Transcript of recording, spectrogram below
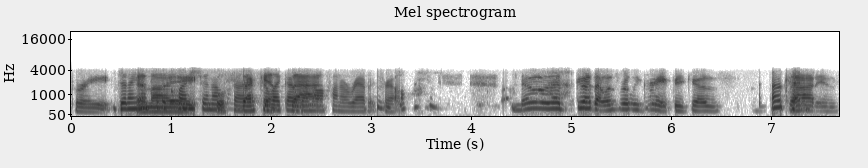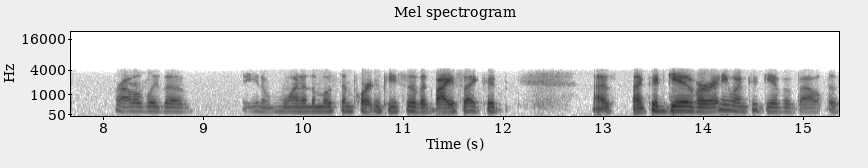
great. Did I answer and the question? I I'm sorry. I feel like that. I went off on a rabbit trail. no, that's good. That was really great because okay. that is probably the you know one of the most important pieces of advice I could as I could give or anyone could give about this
